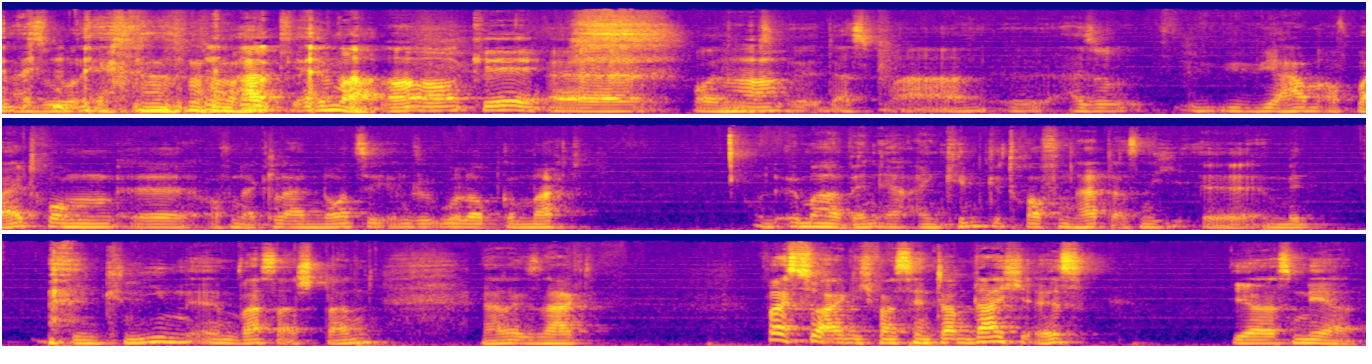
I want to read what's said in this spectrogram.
Äh, also er hat immer. Ah, okay. Äh, und Ah. äh, das war, äh, also wir haben auf Baltrum äh, auf einer kleinen Nordseeinsel Urlaub gemacht. Und immer, wenn er ein Kind getroffen hat, das nicht äh, mit den Knien im Wasser stand, dann hat er gesagt, weißt du eigentlich, was hinterm Deich ist? Ja, das Meer.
